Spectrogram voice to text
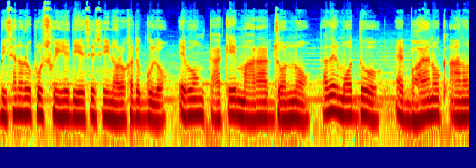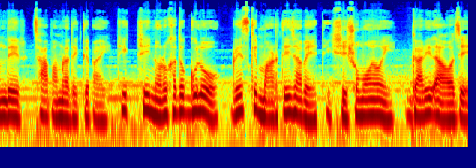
বিছানার উপর শুইয়ে দিয়েছে সেই নরখাদকগুলো এবং তাকে মারার জন্য তাদের মধ্যে এক ভয়ানক আনন্দের ছাপ আমরা দেখতে পাই। ঠিক সেই নরখাদকগুলো গ্রেসকে মারতেই যাবে ঠিক সে সময়ই গাড়ির আওয়াজে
